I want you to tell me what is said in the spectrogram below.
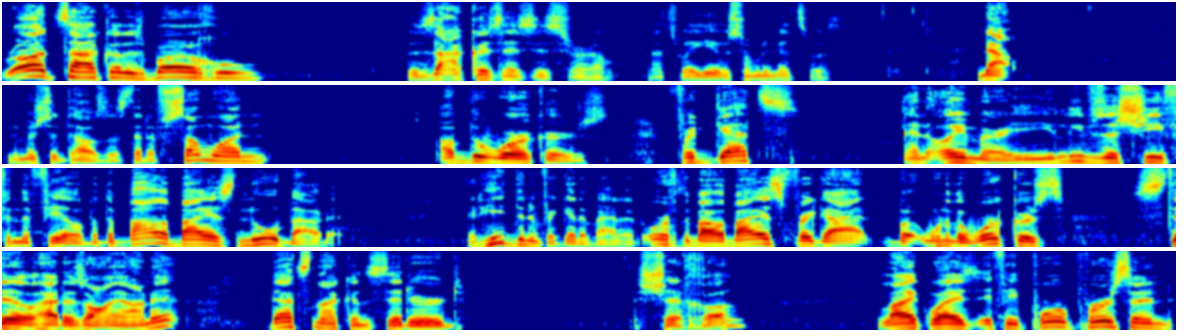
Ratzah HaKadosh Baruch the Zakar says Israel. That's why he gave us so many mitzvahs. Now, the Mishnah tells us that if someone of the workers forgets an oimer, he leaves a sheaf in the field, but the Balabayas knew about it and he didn't forget about it. Or if the Balabayas forgot, but one of the workers still had his eye on it, that's not considered shichcha. Likewise, if a poor person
